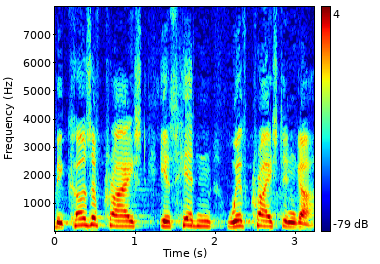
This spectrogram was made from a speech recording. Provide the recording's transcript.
because of Christ, is hidden with Christ in God.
